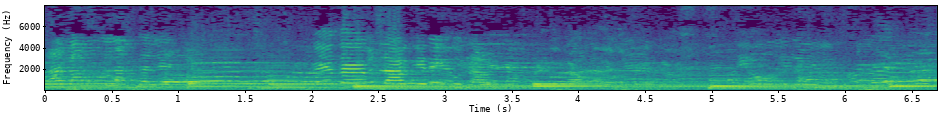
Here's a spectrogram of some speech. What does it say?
Alam mo lang galit. Kaya tayo vlogger eh, vlogger. Yak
